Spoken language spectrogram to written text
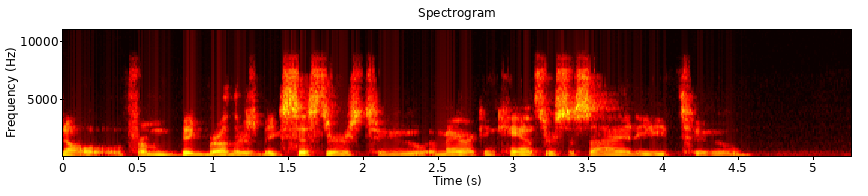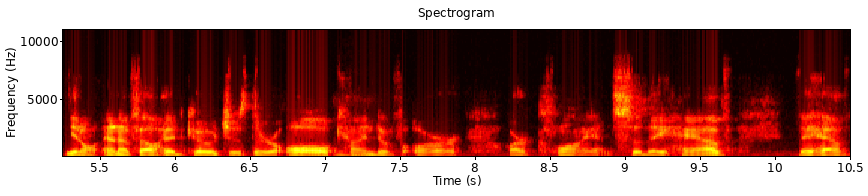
know from big brothers big sisters to american cancer society to you know NFL head coaches. They're all mm-hmm. kind of our our clients. So they have they have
